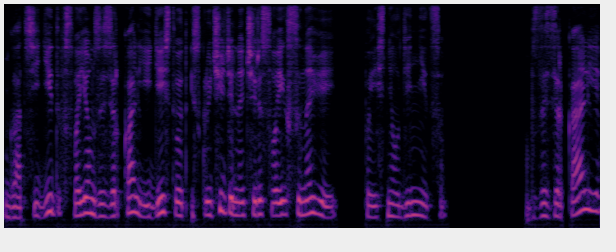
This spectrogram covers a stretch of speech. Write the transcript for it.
«Гад сидит в своем зазеркалье и действует исключительно через своих сыновей», – пояснил Деница. «В зазеркалье?»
